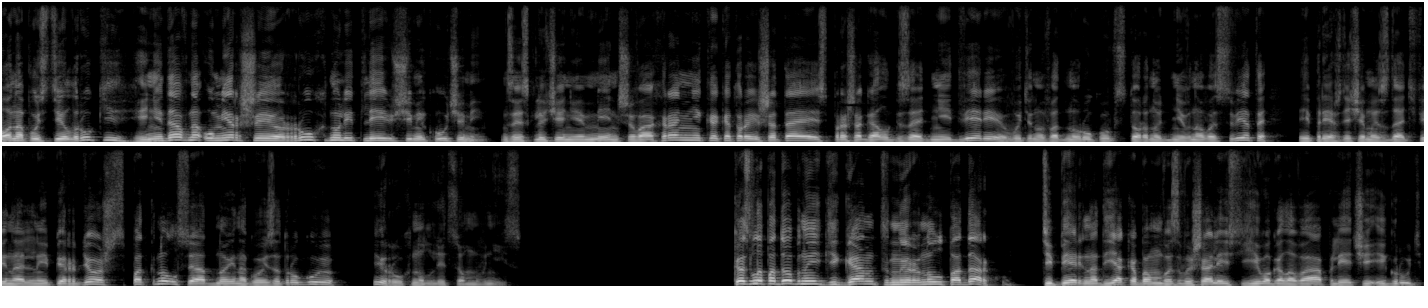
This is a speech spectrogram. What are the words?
Он опустил руки, и недавно умершие рухнули тлеющими кучами, за исключением меньшего охранника, который, шатаясь, прошагал к задней двери, вытянув одну руку в сторону дневного света, и прежде чем издать финальный пердеж, споткнулся одной ногой за другую и рухнул лицом вниз. Козлоподобный гигант нырнул под арку. Теперь над Якобом возвышались его голова, плечи и грудь.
